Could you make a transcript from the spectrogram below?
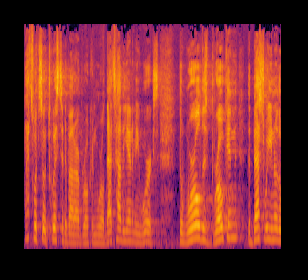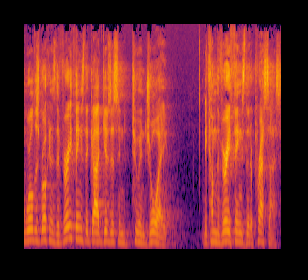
That's what's so twisted about our broken world. That's how the enemy works. The world is broken. The best way you know the world is broken is the very things that God gives us in, to enjoy become the very things that oppress us.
